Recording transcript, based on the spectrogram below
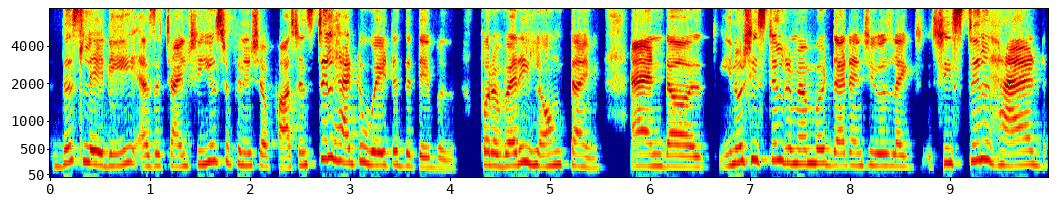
this lady as a child she used to finish her fast and still had to wait at the table for a very long time and uh, you know she still remembered that and she was like she still had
